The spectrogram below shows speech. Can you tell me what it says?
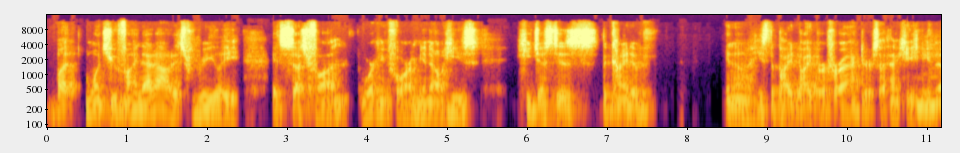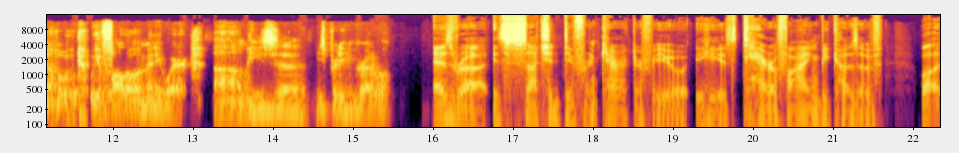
but once you find that out it's really it's such fun working for him you know he's he just is the kind of you know he's the pied piper for actors i think he you know we follow him anywhere um, he's uh, he's pretty incredible Ezra is such a different character for you. He is terrifying because of, well,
